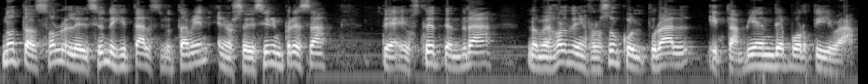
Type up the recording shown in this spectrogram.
no tan solo en la edición digital, sino también en nuestra edición impresa, usted tendrá lo mejor de la información cultural y también deportiva.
